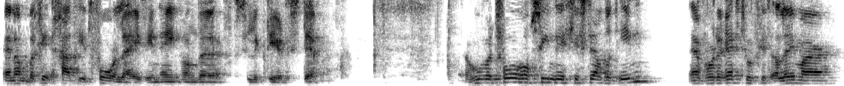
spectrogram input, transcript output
En dan gaat hij het voorlezen in een van de geselecteerde stemmen. Hoe we het voor ons zien is, je stelt het in. En voor de rest hoef je het alleen maar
